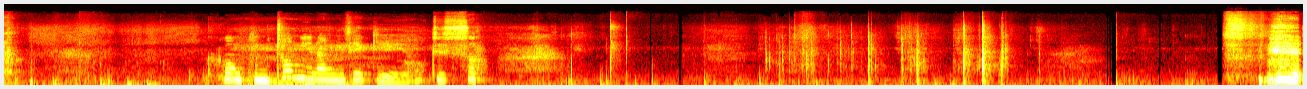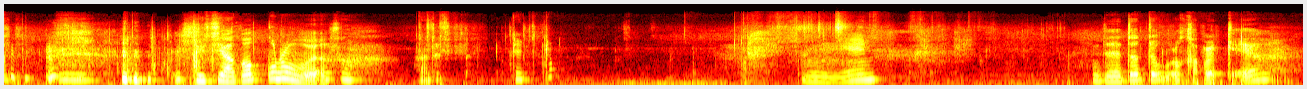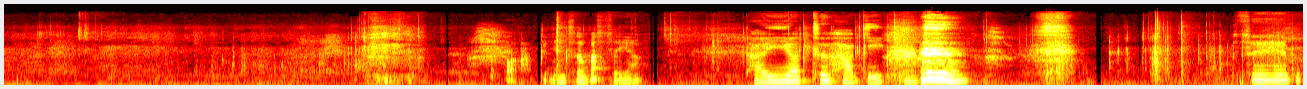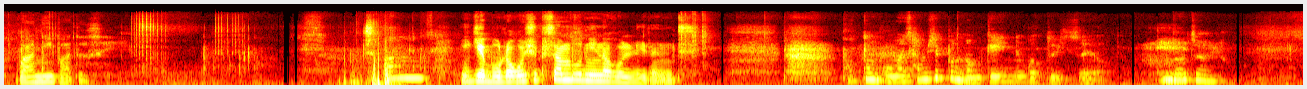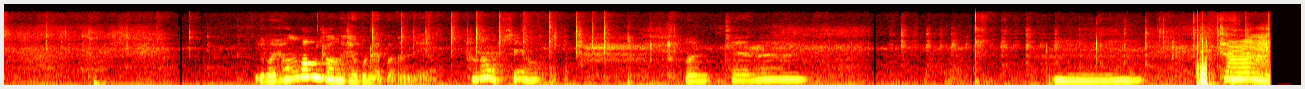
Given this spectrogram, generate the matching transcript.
그건 군청이라는 색이에요. 어딨어? 글씨가 거꾸로 보여서 아 됐다 됐죠? 음, 이제 저쪽으로 가볼게요 그냥 써봤어요. 다이어트 하기 새해 복 많이 받으세요 이게 뭐라고 13분이나 걸리는지 보통 보면 30분 넘게 있는 것도 있어요. 맞아요. 이거 형광주황색으로 해버렸네요. 상관없어요. 두 번째는 嗯，枪？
